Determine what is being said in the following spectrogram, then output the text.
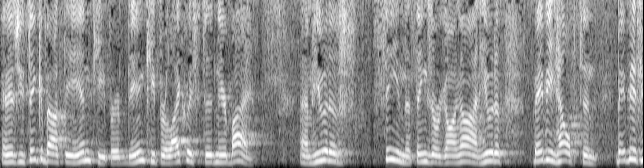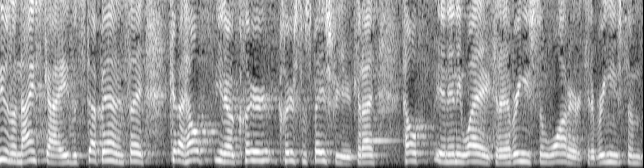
And as you think about the innkeeper, the innkeeper likely stood nearby. Um, he would have seen the things that were going on. He would have maybe helped, and maybe if he was a nice guy, he would step in and say, "Could I help? You know, clear clear some space for you? Could I help in any way? Could I bring you some water? Could I bring you some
